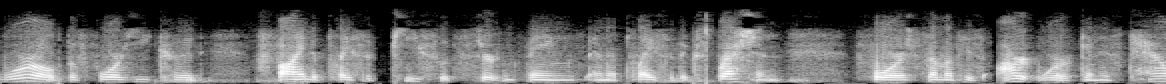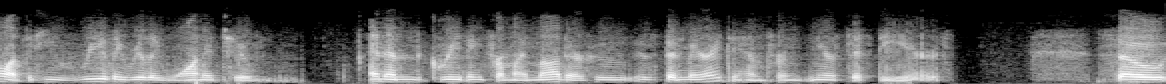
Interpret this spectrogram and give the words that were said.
world before he could find a place of peace with certain things and a place of expression for some of his artwork and his talent that he really, really wanted to. And then grieving for my mother, who has been married to him for near 50 years. So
